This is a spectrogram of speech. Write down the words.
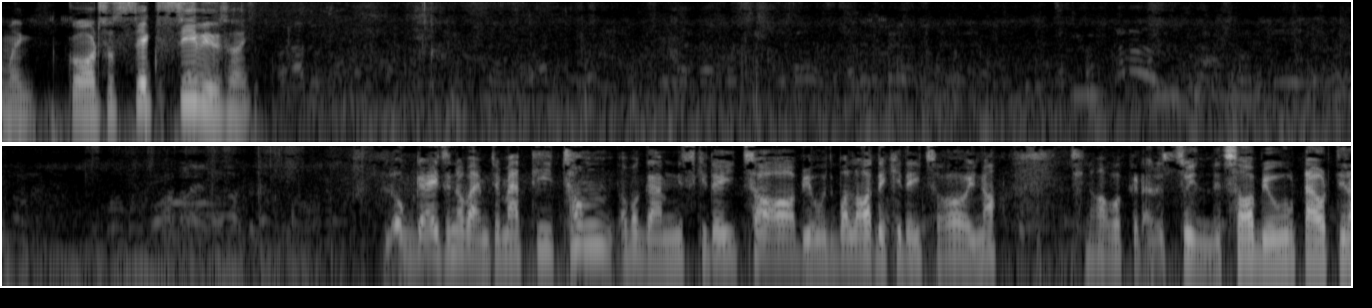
my God so sexy view छ है गाई चाहिँ अब हामी चाहिँ माथि छौँ अब घाम निस्किँदैछ भ्यू बल्ल देखिँदैछ होइन? अब केटाहरू यसो हिँड्दैछ भ्यू टावरतिर।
